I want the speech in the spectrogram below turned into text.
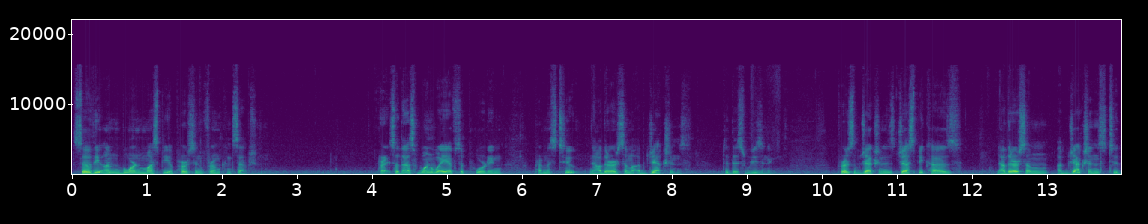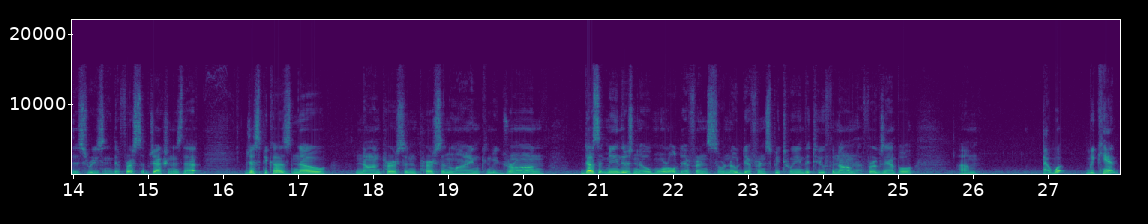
so the unborn must be a person from conception. Right, so that's one way of supporting premise two. Now, there are some objections to this reasoning. First objection is just because, now there are some objections to this reasoning. The first objection is that just because no non-person person line can be drawn doesn't mean there's no moral difference or no difference between the two phenomena. For example, um, at what we can't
